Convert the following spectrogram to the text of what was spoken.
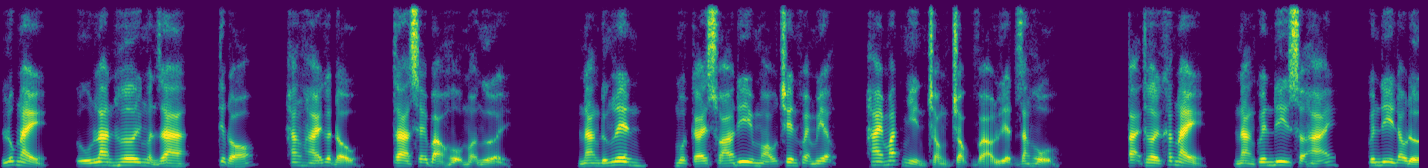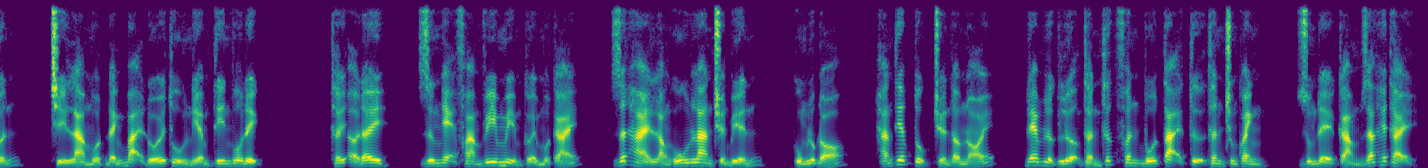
Lúc này ú lan hơi ngẩn ra, tiếp đó, hăng hái gật đầu, ta sẽ bảo hộ mọi người. Nàng đứng lên, một cái xóa đi máu trên khoe miệng, hai mắt nhìn chòng chọc vào liệt giang hồ. Tại thời khắc này, nàng quên đi sợ hãi, quên đi đau đớn, chỉ là một đánh bại đối thủ niềm tin vô địch. Thấy ở đây, dương nhẹ phàm vi mỉm cười một cái, rất hài lòng u lan chuyển biến, cùng lúc đó hắn tiếp tục truyền âm nói, đem lực lượng thần thức phân bố tại tự thân chung quanh, dùng để cảm giác hết thảy.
